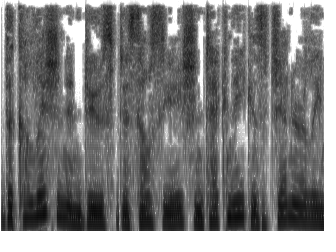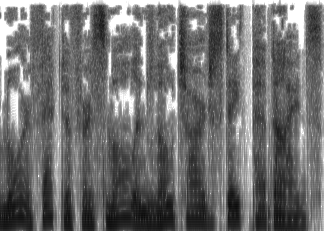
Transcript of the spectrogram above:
The collision-induced dissociation technique is generally more effective for small and low-charge state peptides.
